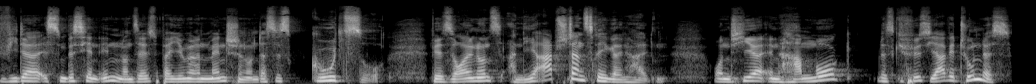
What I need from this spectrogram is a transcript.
wieder, ist ein bisschen innen und selbst bei jüngeren Menschen und das ist gut so. Wir sollen uns an die Abstandsregeln halten. Und hier in Hamburg das Gefühl ist, ja, wir tun das.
